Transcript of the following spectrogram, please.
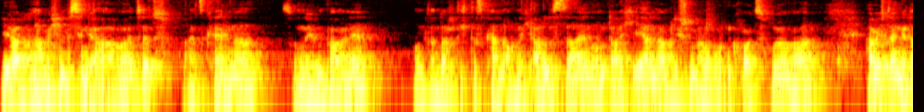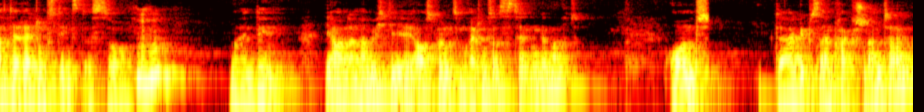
Ja, dann habe ich ein bisschen gearbeitet als Kellner, so nebenbei, und dann dachte ich, das kann auch nicht alles sein. Und da ich ehrenamtlich schon beim Roten Kreuz früher war, habe ich dann gedacht, der Rettungsdienst ist so mhm. mein Ding. Ja, und dann habe ich die Ausbildung zum Rettungsassistenten gemacht. Und da gibt es einen praktischen Anteil.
